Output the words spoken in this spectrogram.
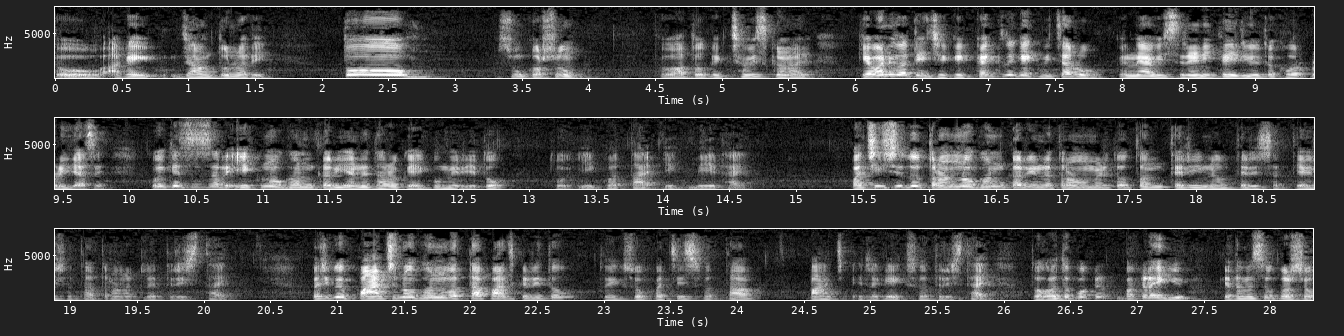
તો આ કંઈ જાણતું નથી. તો શું કરશું? તો આ તો કંઈક છવ્વીસ ગણા છે. કહેવાની વાત એ છે કે કંઈક ને કંઈક વિચારો અને આવી શ્રેણી કરી હોય તો ખબર પડી જશે. કોઈ કહેશે, સર, એકનો ઘન કરી અને ધારો કે એક ઉમેરીએ તો? તો એક વત્તા એક બે થાય. પછી સીધો ત્રણનો ઘન કરીને ત્રણ ઉમેરતો તો તંતેરી નવતેરી, સત્યાવીસ, વત્તા ત્રણ એટલે ત્રીસ થાય. પછી કોઈ પાંચનો ઘન વત્તા પાંચ કરી દો તો એકસો પચીસ વત્તા પાંચ એટલે કે એકસો ત્રીસ થાય. તો હવે તો પકડાઈ ગયું કે તમે શું કરશો?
